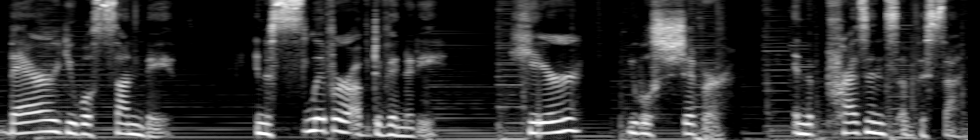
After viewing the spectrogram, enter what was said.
There you will sunbathe in a sliver of divinity. Here you will shiver in the presence of the sun.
